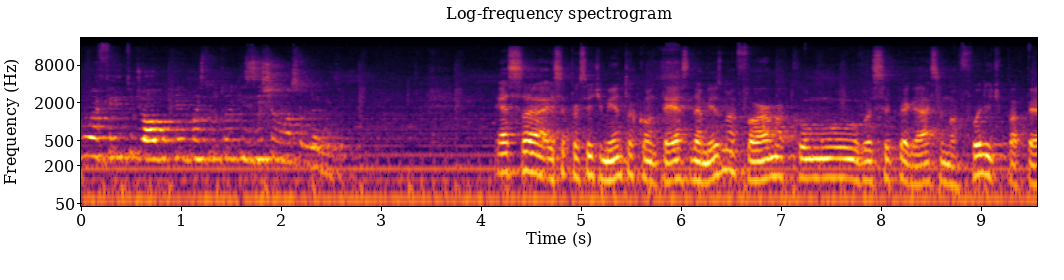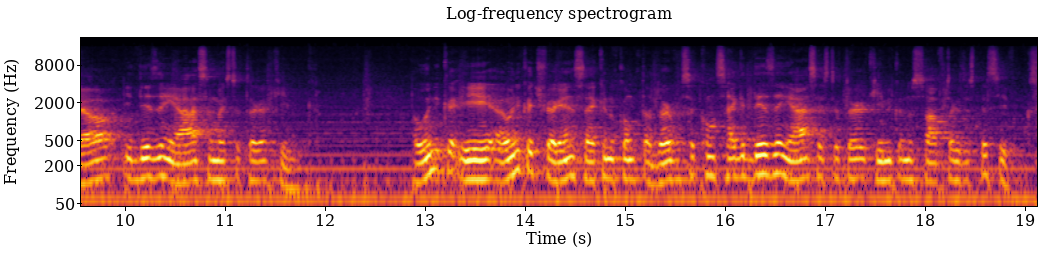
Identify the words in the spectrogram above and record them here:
um efeito de algo que é uma estrutura que existe no nosso organismo. Essa, esse procedimento acontece da mesma forma como você pegasse uma folha de papel e desenhasse uma estrutura química. A única, e a única diferença é que no computador você consegue desenhar essa estrutura química nos softwares específicos.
